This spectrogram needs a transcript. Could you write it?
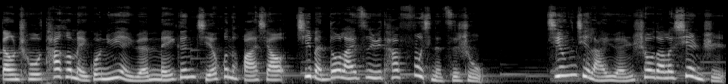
当初他和美国女演员梅根结婚的花销，基本都来自于他父亲的资助，经济来源受到了限制。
